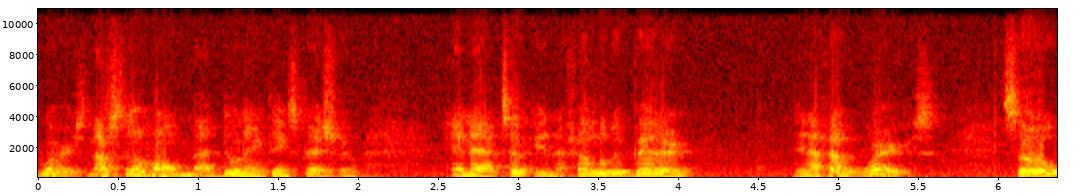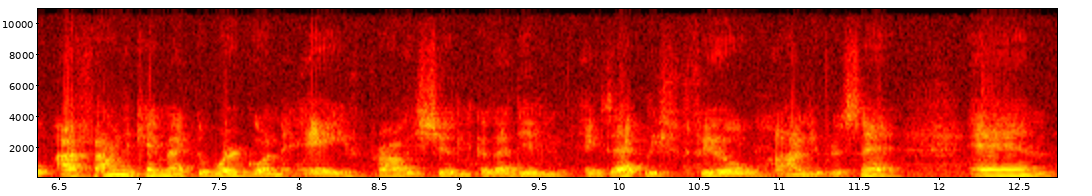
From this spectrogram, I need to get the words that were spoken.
worse. And I'm still home, not doing anything special. And I took it and I felt a little bit better. Then I felt worse. So I finally came back to work on the 8th. Probably shouldn't because I didn't exactly feel 100%. And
